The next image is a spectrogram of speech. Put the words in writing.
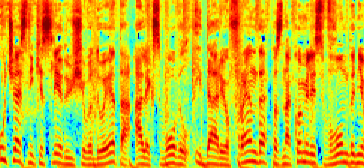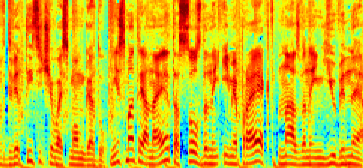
Участники следующего дуэта, Алекс Вовил и Дарио Френда, познакомились в Лондоне в 2008 году. Несмотря на это, созданный ими проект, названный Newbie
